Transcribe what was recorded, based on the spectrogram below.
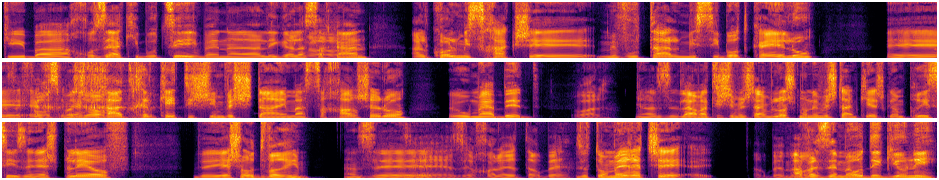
כי בחוזה הקיבוצי בין הליגה לשחקן, על כל משחק שמבוטל מסיבות כאלו, אה, אז זה פורס אח- מז'ור? 1 חלקי 92 מהשכר שלו, הוא מאבד. וואלה. אז למה 92 ולא 82? כי יש גם preseason, יש פלייאוף, ויש עוד דברים. אז... אה, זה- זה יכול להיות הרבה, זאת אומרת ש... הרבה מאוד. אבל זה מאוד הגיוני,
